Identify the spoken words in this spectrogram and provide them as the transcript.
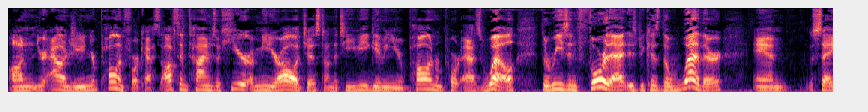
on your allergy and your pollen forecast. Oftentimes, you'll hear a meteorologist on the TV giving you a pollen report as well. The reason for that is because the weather and say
